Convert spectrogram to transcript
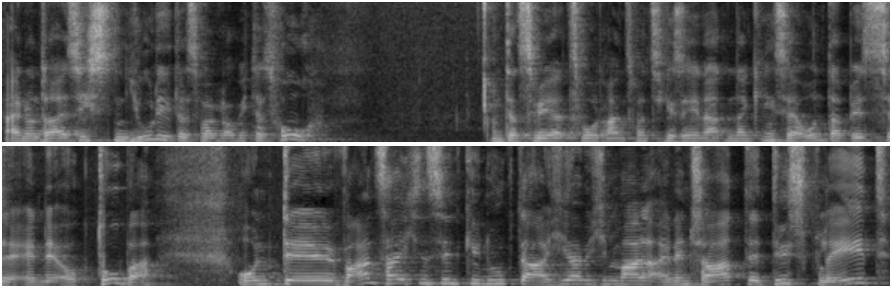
31. Juli, das war glaube ich das Hoch, das wir 2023 gesehen hatten. Dann ging es ja runter bis Ende Oktober. Und äh, Warnzeichen sind genug da. Hier habe ich mal einen Chart äh, displayed,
